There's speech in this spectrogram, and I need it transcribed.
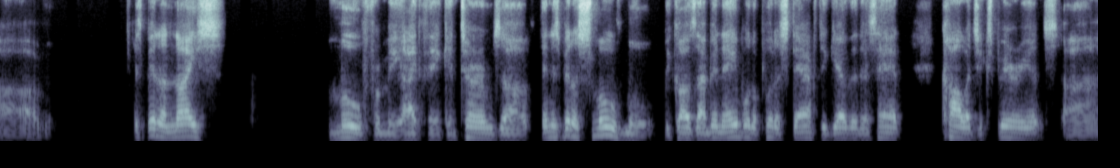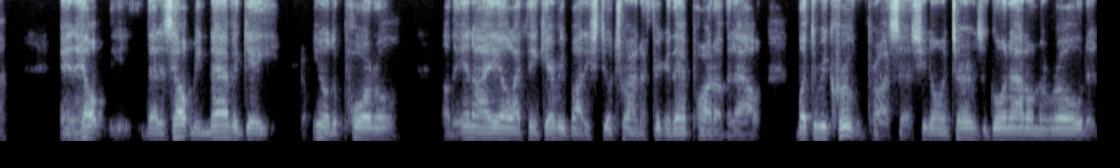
Um, it's been a nice move for me, I think, in terms of, and it's been a smooth move because I've been able to put a staff together that's had college experience uh, and help that has helped me navigate, you know, the portal, uh, the NIL. I think everybody's still trying to figure that part of it out. But the recruiting process, you know, in terms of going out on the road, and,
